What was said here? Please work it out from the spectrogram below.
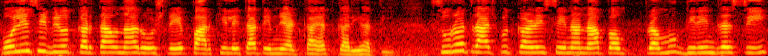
પોલીસે વિરોધકર્તાઓના રોષને પારખી લેતા તેમની અટકાયત કરી હતી. સુરત રાજપૂત કરણી સેનાના પ્રમુખ ધીરેન્દ્રસિંહ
